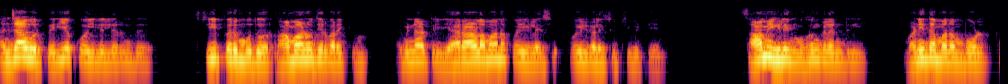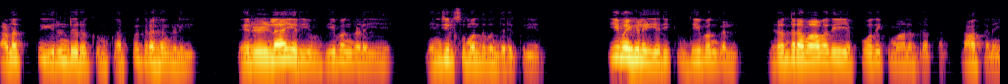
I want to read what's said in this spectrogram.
தஞ்சாவூர் பெரிய கோயிலிலிருந்து ஸ்ரீபெரும்புதூர் ராமானுஜர் வரைக்கும் தமிழ்நாட்டில் ஏராளமான கோயில்களை கோயில்களை சுற்றிவிட்டேன். சாமிகளின் முகங்களன்றி மனித மனம் போல் கனத்து இருண்டு இருக்கும் கற்ப கிரகங்களில் பேரிழாய் எரியும் தீபங்களையே நெஞ்சில் சுமந்து வந்திருக்கிறேன். தீமைகளை எரிக்கும் தீபங்கள் நிரந்தரமாவதே எப்போதைக்குமான பிரத்தன் பிரார்த்தனை.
